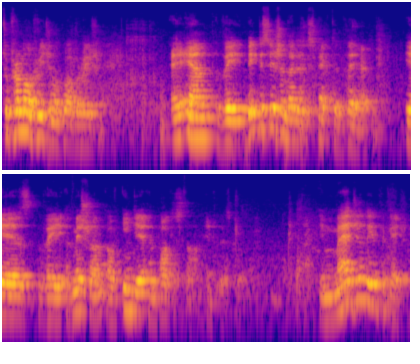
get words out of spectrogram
to promote regional cooperation. And the big decision that is expected there is the admission of India and Pakistan into this group. Imagine the implications.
